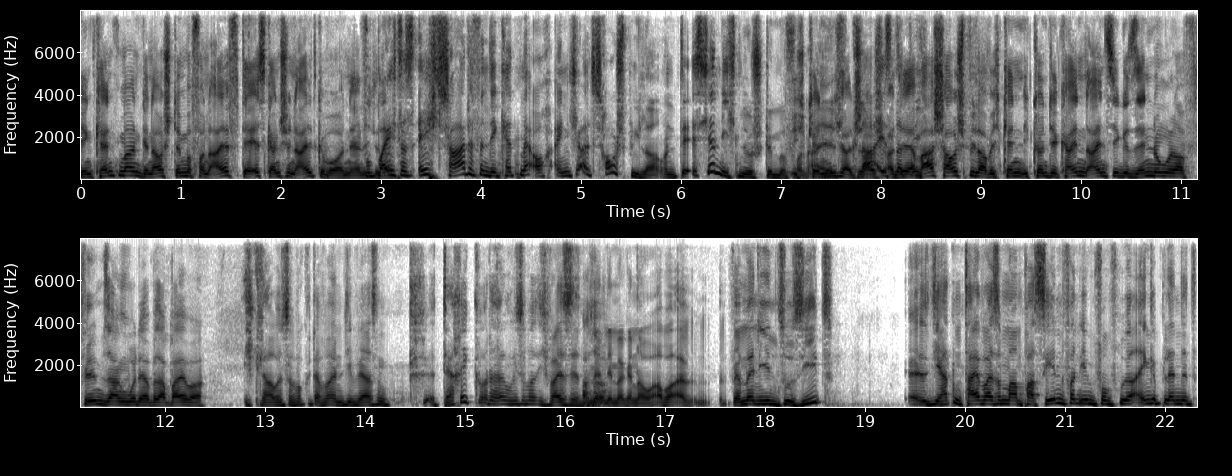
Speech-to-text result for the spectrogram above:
Den kennt man, genau, Stimme von Alf. Der ist ganz schön alt geworden, ehrlich Wobei ich gesagt. das echt schade finde, den kennt man auch eigentlich als Schauspieler. Und der ist ja nicht nur Stimme von ich kenne Alf. nicht als Klar ist Schauspieler. Also er war Schauspieler, aber ich, kenn, ich könnte dir keine einzige Sendung oder Film sagen, wo der dabei war. Ich glaube, so, da war in diversen Derrick oder irgendwie sowas. Ich weiß es jetzt so. nicht mehr genau. Aber äh, wenn man ihn so sieht, äh, die hatten teilweise mal ein paar Szenen von ihm von früher eingeblendet.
